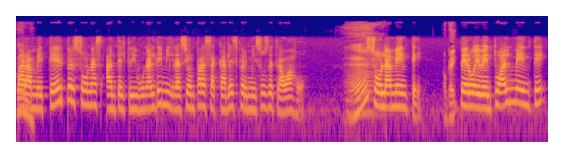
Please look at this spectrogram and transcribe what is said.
para meter personas ante el Tribunal de Inmigración para sacarles permisos de trabajo. Solamente. Pero eventualmente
